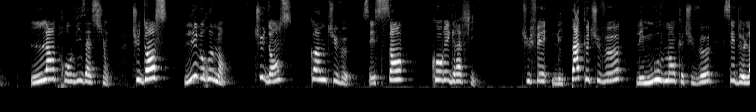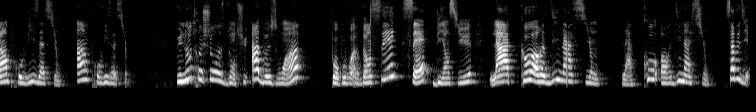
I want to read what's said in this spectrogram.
L'improvisation. Tu danses librement. Tu danses comme tu veux. C'est sans chorégraphie. Tu fais les pas que tu veux, les mouvements que tu veux. C'est de l'improvisation. Improvisation. Une autre chose dont tu as besoin, pour pouvoir danser, c'est bien sûr la coordination. La coordination. Ça veut dire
